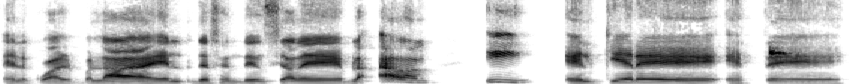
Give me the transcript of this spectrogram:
el cual, ¿verdad? Es descendencia de Black Adam y él quiere, este,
